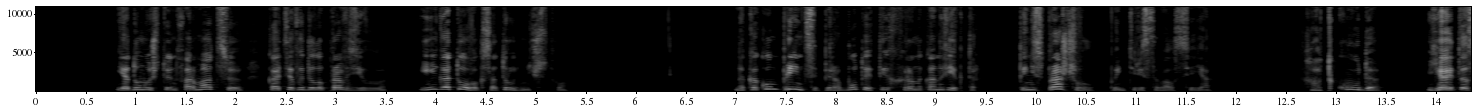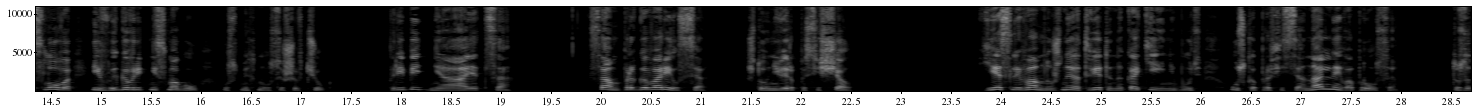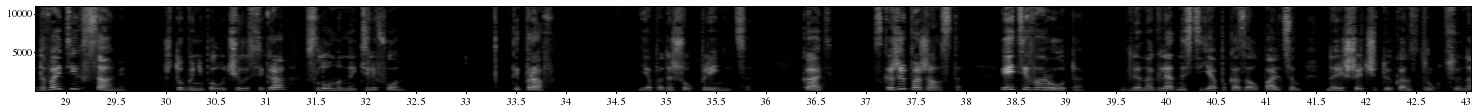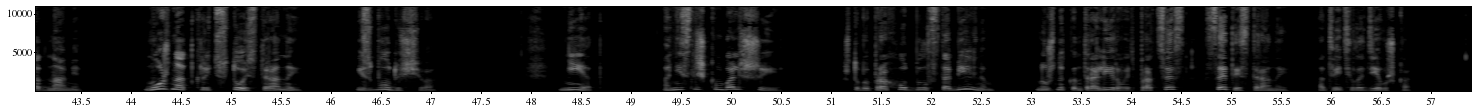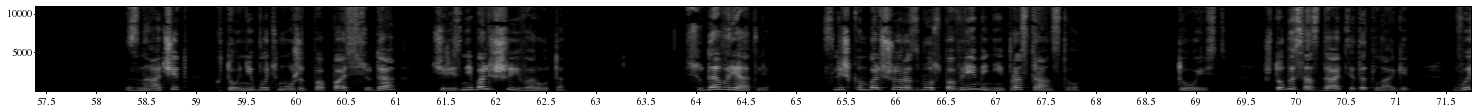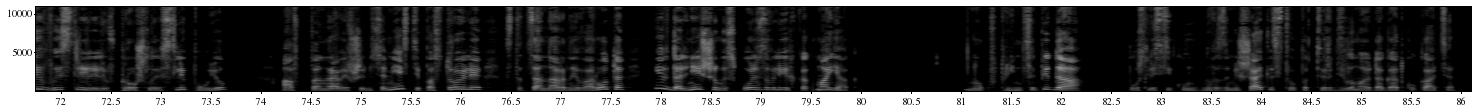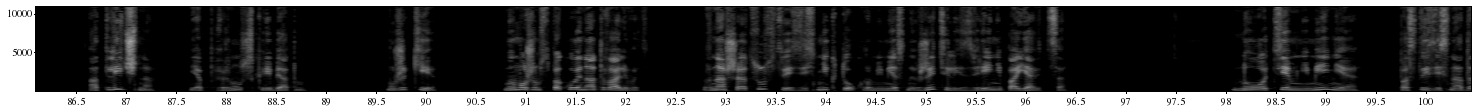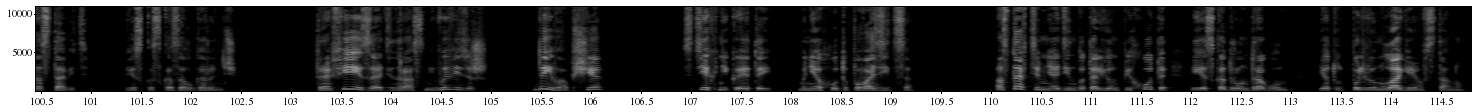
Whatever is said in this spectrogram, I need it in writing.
Я думаю, что информацию Катя выдала правдивую и готова к сотрудничеству. На каком принципе работает их хроноконвектор? Ты не спрашивал? Поинтересовался я. Откуда? Я это слово и выговорить не смогу, усмехнулся Шевчук. Прибедняется. Сам проговорился, что универ посещал. Если вам нужны ответы на какие-нибудь узкопрофессиональные вопросы, то задавайте их сами, чтобы не получилась игра «сломанный телефон». Ты прав. Я подошел к пленнице. Кать, скажи, пожалуйста, эти ворота, для наглядности я показал пальцем на решетчатую конструкцию над нами, можно открыть с той стороны, из будущего? Нет, они слишком большие. Чтобы проход был стабильным, нужно контролировать процесс с этой стороны, ответила девушка. Значит, кто-нибудь может попасть сюда через небольшие ворота. Сюда вряд ли. Слишком большой разброс по времени и пространству. То есть, чтобы создать этот лагерь, вы выстрелили в прошлое вслепую, а в понравившемся месте построили стационарные ворота и в дальнейшем использовали их как маяк. Ну, в принципе, да. После секундного замешательства подтвердила мою догадку Катя. Отлично. Я повернулся к ребятам. Мужики, мы можем спокойно отваливать. В наше отсутствие здесь никто, кроме местных жителей и зверей, не появится. Но, тем не менее, посты здесь надо оставить, — веско сказал Горыныч. Трофеи за один раз не вывезешь, да и вообще. С техникой этой мне охота повозиться. Оставьте мне один батальон пехоты и эскадрон «Драгун». Я тут полевым лагерем встану.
